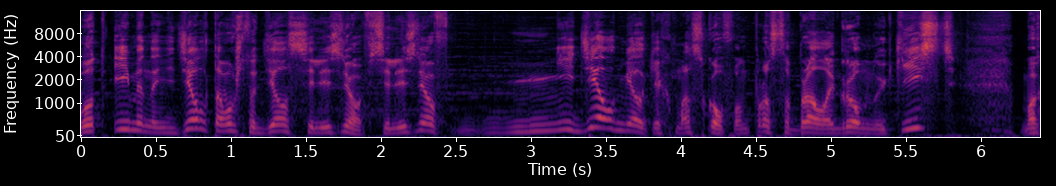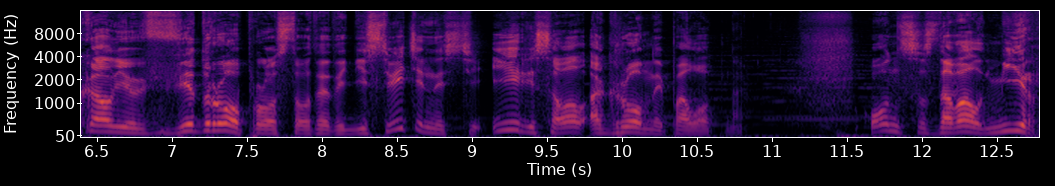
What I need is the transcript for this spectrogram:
вот именно не делал того, что делал Селезнев. Селезнев не делал мелких мазков, он просто брал огромную кисть, макал ее в ведро просто вот этой действительности и рисовал огромные полотна. Он создавал мир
